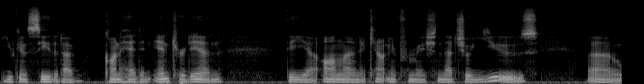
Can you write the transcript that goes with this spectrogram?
you can see that I've gone ahead and entered in the uh, online account information that you'll use uh,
